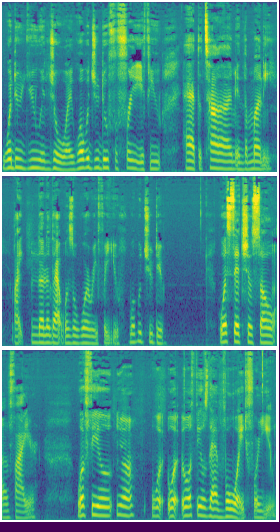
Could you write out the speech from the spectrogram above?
What do you enjoy? What would you do for free if you had the time and the money? Like none of that was a worry for you. What would you do? What sets your soul on fire? What feel, you know, what what what feels that void for you?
